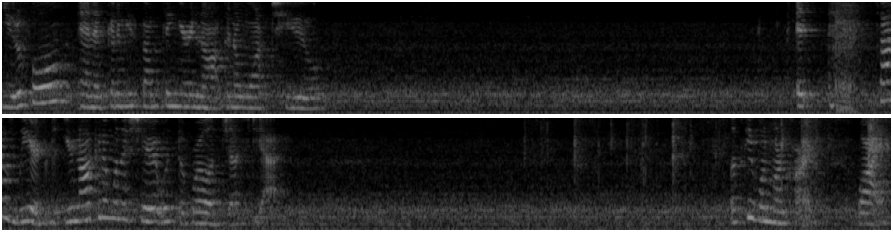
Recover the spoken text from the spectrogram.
beautiful, and it's going to be something you're not going to want to it sounds weird, but you're not gonna wanna share it with the world just yet. Let's get one more card. Why?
